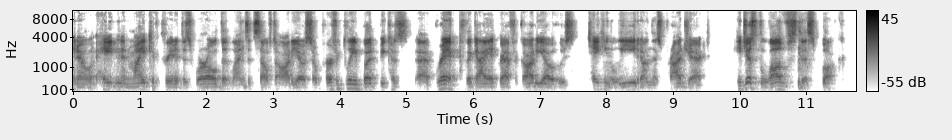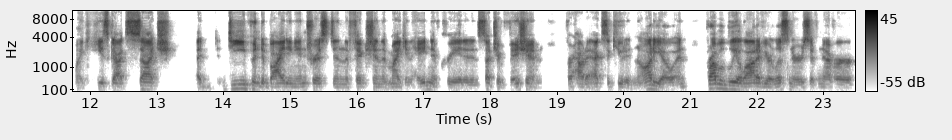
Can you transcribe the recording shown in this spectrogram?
you know, Hayden and Mike have created this world that lends itself to audio so perfectly, but because uh, Rick, the guy at Graphic Audio who's taking lead on this project, he just loves this book. Like he's got such a deep and abiding interest in the fiction that Mike and Hayden have created and such a vision for how to execute it in audio. And probably a lot of your listeners have never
